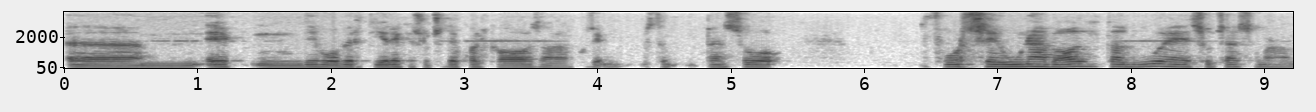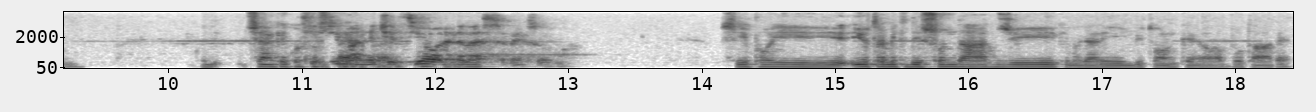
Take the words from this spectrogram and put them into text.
ehm, e mh, devo avvertire che succede qualcosa, così. Penso forse una volta o due è successo, ma quindi c'è anche questo Sì, sì, ma l'eccezione deve essere, insomma. Sì, poi io tramite dei sondaggi, che magari invito anche a votare,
